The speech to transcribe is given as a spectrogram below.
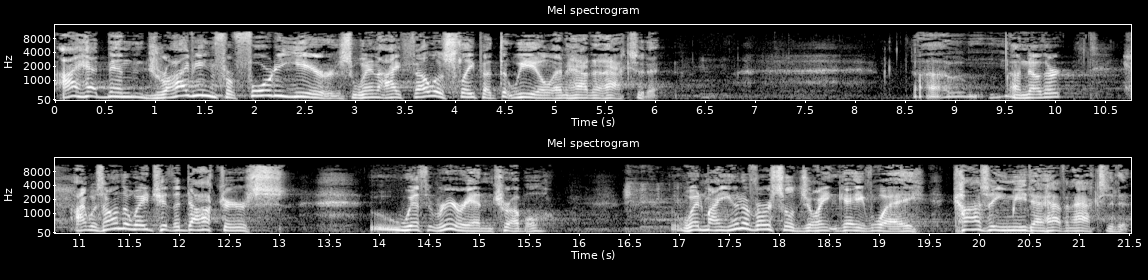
I had been driving for 40 years when I fell asleep at the wheel and had an accident. Uh, another, I was on the way to the doctor's with rear end trouble when my universal joint gave way, causing me to have an accident.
